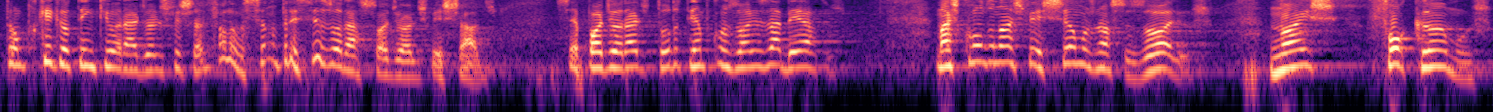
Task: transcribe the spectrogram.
Então por que, que eu tenho que orar de olhos fechados? Ele falou: você não precisa orar só de olhos fechados. Você pode orar de todo o tempo com os olhos abertos. Mas quando nós fechamos nossos olhos, nós focamos,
